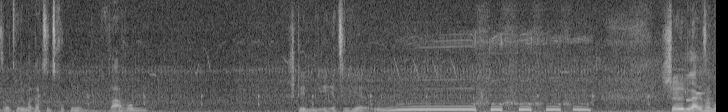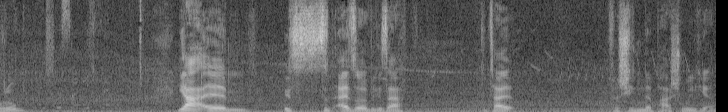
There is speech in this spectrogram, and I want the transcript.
So, jetzt will ich mal ganz kurz gucken. Warum stehen wir jetzt hier? Uh, hu, hu, hu. Schön langsam rum. Ja, ähm, es sind also, wie gesagt, total verschiedene Paar Schuhe hier.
